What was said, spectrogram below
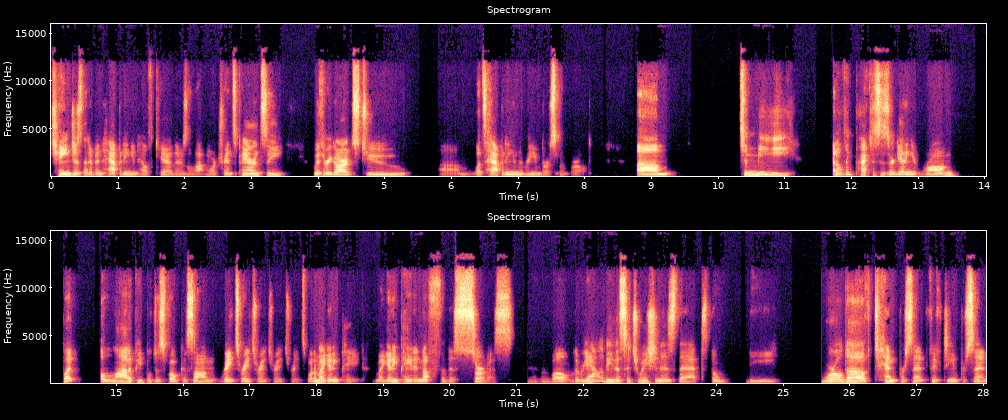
changes that have been happening in healthcare, there's a lot more transparency with regards to um, what's happening in the reimbursement world. Um, to me, I don't think practices are getting it wrong, but a lot of people just focus on rates, rates, rates, rates, rates. What am I getting paid? Am I getting paid enough for this service? Mm-hmm. Well, the reality of the situation is that the the world of 10%, 15%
